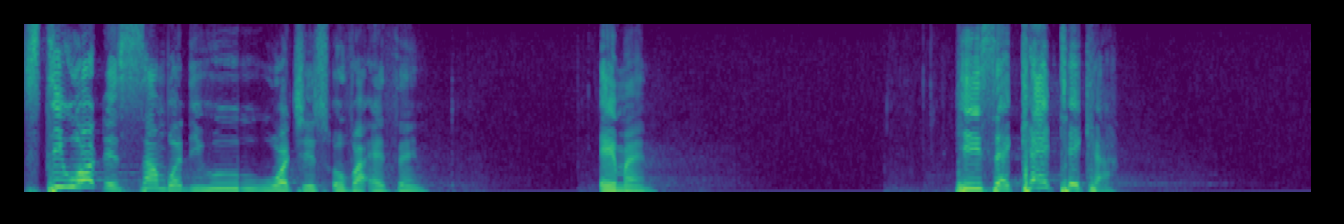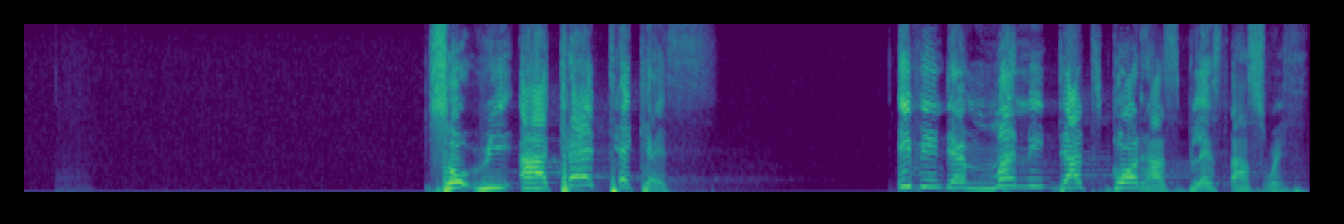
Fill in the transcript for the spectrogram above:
Steward is somebody who watches over a thing. Amen. He's a caretaker. So we are caretakers. Even the money that God has blessed us with.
